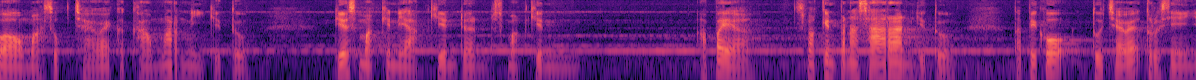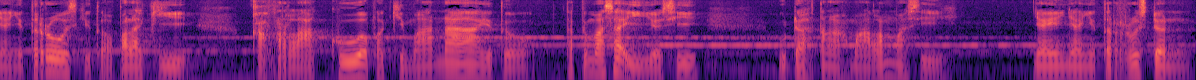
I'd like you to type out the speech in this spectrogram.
bawa masuk cewek ke kamar nih gitu. Dia semakin yakin dan semakin apa ya semakin penasaran gitu. Tapi kok tuh cewek terus nyanyi-nyanyi terus gitu apalagi cover lagu apa gimana gitu. Tapi masa iya sih udah tengah malam masih nyanyi-nyanyi terus dan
